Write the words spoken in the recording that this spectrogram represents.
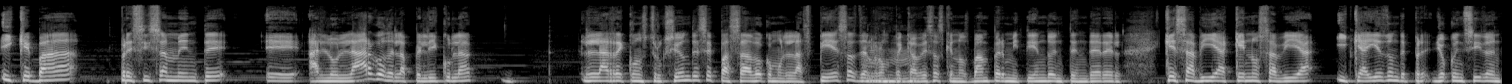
Y que va precisamente eh, a lo largo de la película la reconstrucción de ese pasado como las piezas del rompecabezas que nos van permitiendo entender el qué sabía, qué no sabía y que ahí es donde yo coincido en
